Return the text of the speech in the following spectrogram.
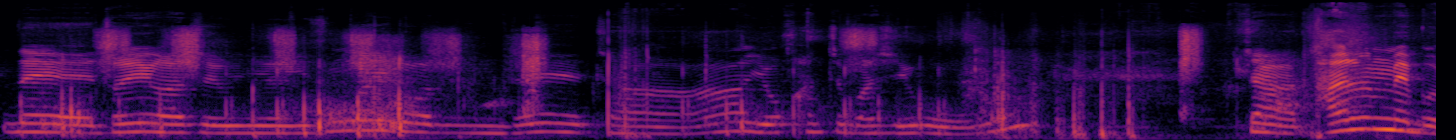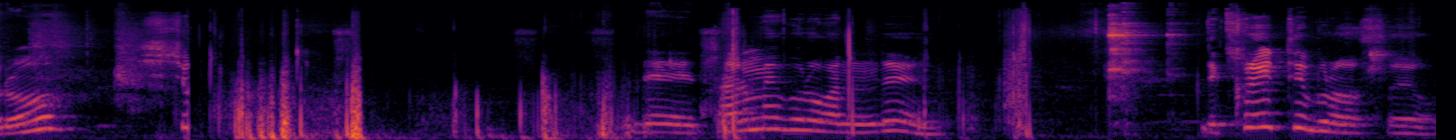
네, 저희가 지금 여기 순간이동하는데, 자, 욕한점 마시고. 자, 다른 맵으로. 네, 다른 맵으로 갔는데, 네, 크리에이티브로 왔어요.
